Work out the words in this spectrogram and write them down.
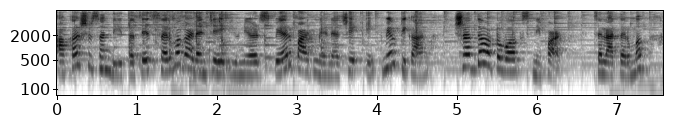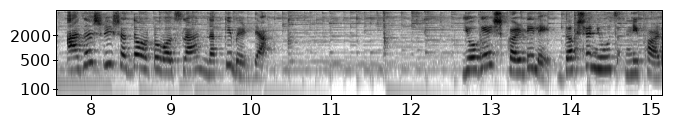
आकर्ष संधी तसेच सर्व गाड्यांचे युनियर स्पेअर पार्ट मिळण्याचे एकमेव ठिकाण श्रद्धा ऑटोवर्क्स निफाड. चला तर मग आजच श्री श्रद्धा ऑटोवर्क्सला नक्की भेट द्या. योगेश कर्डिले दक्ष न्यूज निफाड.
